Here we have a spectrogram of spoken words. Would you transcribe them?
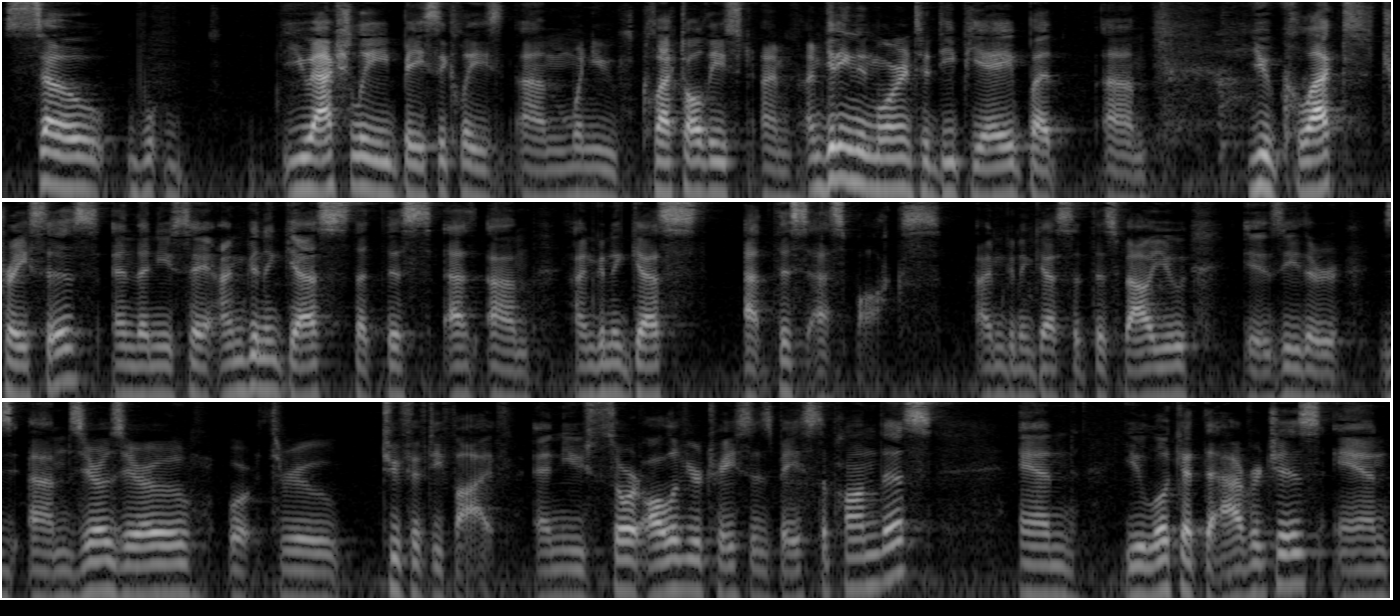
So you actually basically, um, when you collect all these, I'm, I'm getting in more into DPA, but um, you collect traces and then you say, I'm going to guess that this, um, I'm going to guess at this SBox I'm going to guess that this value is either um, 0, 0 or through 255. And you sort all of your traces based upon this, and you look at the averages, and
